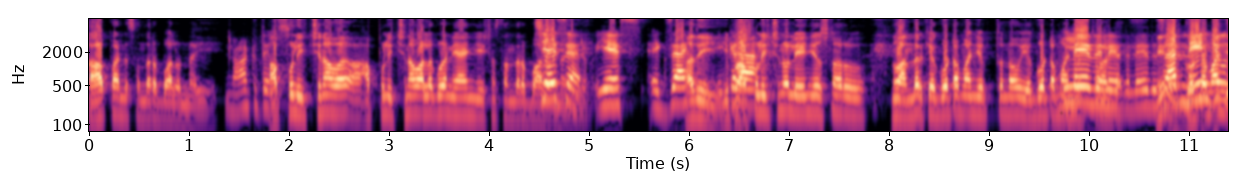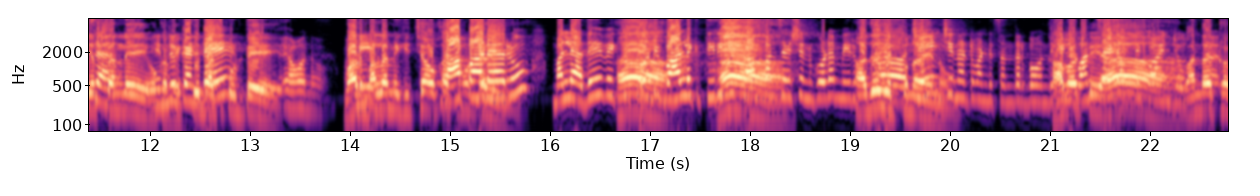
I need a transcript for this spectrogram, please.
కాపాడిన సందర్భాలు ఉన్నాయి. అప్పులు ఇచ్చిన అప్పులు ఇచ్చిన వాళ్ళకు కూడా న్యాయం చేసిన సందర్భాలు అది ఇప్పుడు అప్పులు ఇచ్చిన వాళ్ళు ఏం చేస్తున్నారు? నువ్వు అందరికి ఎగ్గొట్టమని చెప్తున్నావు ఎగ్గొట్టమని. చెప్తానులే. ఒక వ్యక్తి బతుకుంటే. వాడు మీరు మళ్ళీ మీకు ఇచ్చే అవకాశం. కాపాడారు. మళ్ళీ అదే వ్యక్తి వాళ్ళకి తిరిగి కాంపన్సేషన్ కూడా మీరు అదే. చేయించినటువంటి సందర్భం ఉంది. కాబట్టి. అందరు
